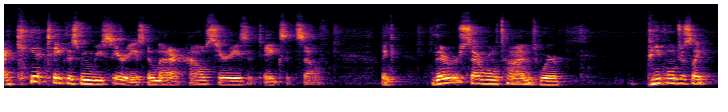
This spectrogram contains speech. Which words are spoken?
I can't take this movie serious, no matter how serious it takes itself. Like there are several times where people just like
